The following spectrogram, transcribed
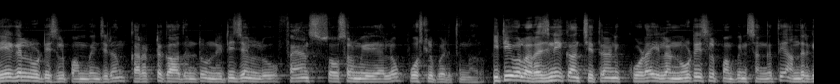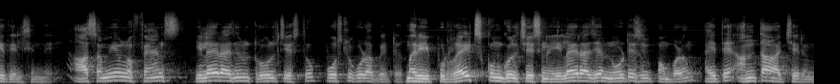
లీగల్ నోటీసులు పంపించడం కరెక్ట్ కాదంటూ నెటిజన్లు ఫ్యాన్స్ సోషల్ మీడియాలో పోస్టులు పెడుతున్నారు. ఇటీవల రజనీకాంత్ చిత్రానికి కూడా ఇలా నోటీసులు పంపిన సంగతి అందరికీ తెలిసిందే. ఆ సమయంలో ఫ్యాన్స్ ఇళయరాజాను ట్రోల్ చేస్తూ పోస్టులు కూడా పెట్టారు. మరి ఇప్పుడు రైట్స్ కొనుగోలు చేసిన ఇళయరాజా నోటీసులు పంపడం అయితే అంతా ఆశ్చర్యమే.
